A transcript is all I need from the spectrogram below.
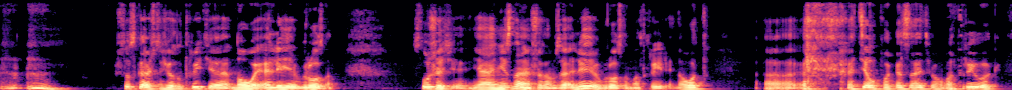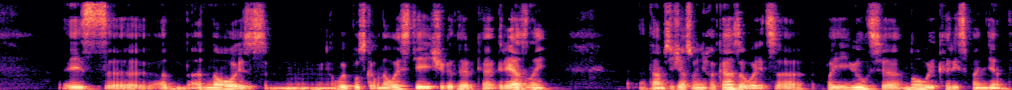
Что скажешь насчет открытия новой аллеи в Грозном? Слушайте, я не знаю, что там за аллею в Грозном открыли, но вот э, хотел показать вам отрывок из э, одного из выпусков новостей ЧГТРК «Грязный». Там сейчас у них, оказывается, появился новый корреспондент,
